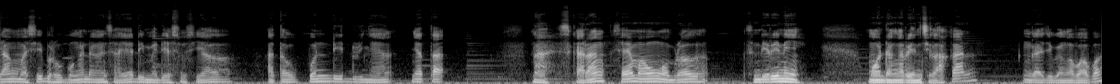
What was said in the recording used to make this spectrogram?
yang masih berhubungan dengan saya di media sosial ataupun di dunia nyata. Nah, sekarang saya mau ngobrol sendiri nih. Mau dengerin silakan, enggak juga nggak apa-apa.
